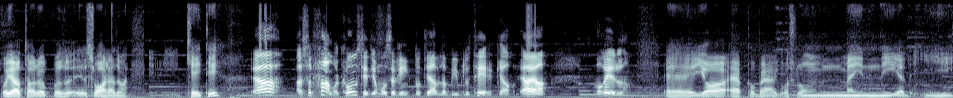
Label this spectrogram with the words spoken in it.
Och jag tar upp och svarar då. Katie? Ja, alltså fan vad konstigt. Jag måste ha ringt något jävla bibliotek här. Ja, ja. Var är du? Eh, jag är på väg att slå mig ned i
